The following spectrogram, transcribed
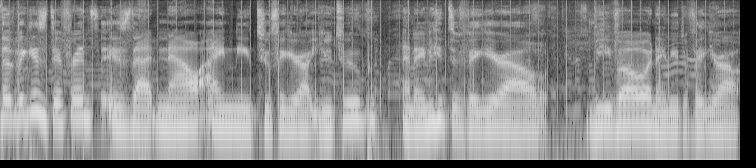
the biggest difference is that now I need to figure out YouTube and I need to figure out Vevo and I need to figure out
